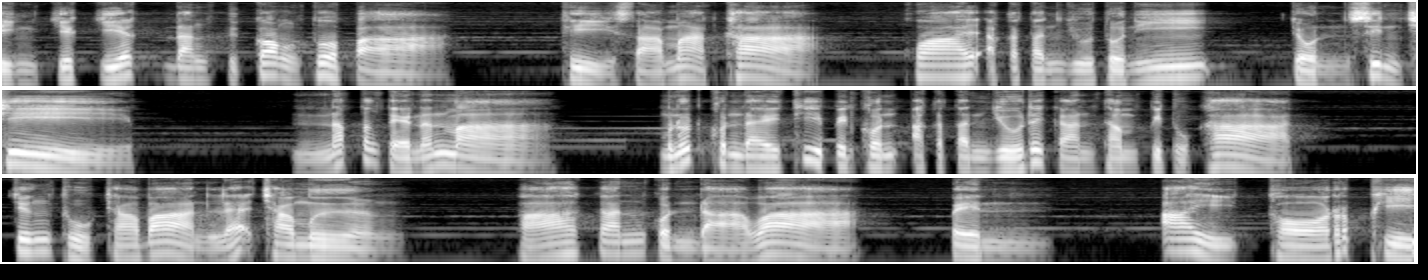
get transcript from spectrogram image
ลิงเจี๊ยกเจี๊ยกดังกึกก้องทั่วป่า ที่สามารถฆ่าควายอักตันยูตัวนี้จนสิ้นชีพ นับตั้งแต่นั้นมา มนุษย์คนใดที่เป็นคนอักตันยูด้วยการทำปิตุคาต จึงถูกชาวบ้านและชาวเมืองพากันกลด่าว่า เป็นไอ้ทรพี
